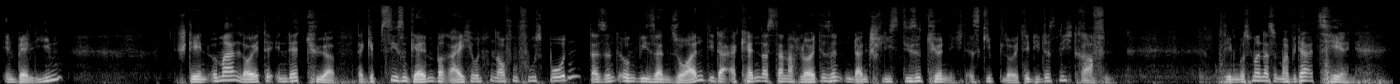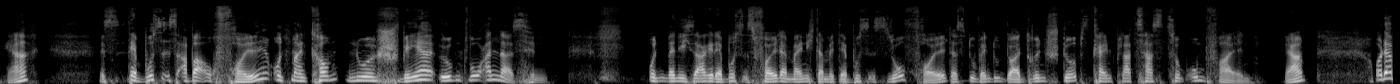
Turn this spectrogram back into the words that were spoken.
in Berlin stehen immer Leute in der Tür. Da gibt's diesen gelben Bereich unten auf dem Fußboden. Da sind irgendwie Sensoren, die da erkennen, dass da noch Leute sind und dann schließt diese Tür nicht. Es gibt Leute, die das nicht raffen. Denen muss man das immer wieder erzählen. Ja? Es, der Bus ist aber auch voll und man kommt nur schwer irgendwo anders hin. Und wenn ich sage, der Bus ist voll, dann meine ich damit, der Bus ist so voll, dass du, wenn du da drin stirbst, keinen Platz hast zum Umfallen. Ja? Oder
